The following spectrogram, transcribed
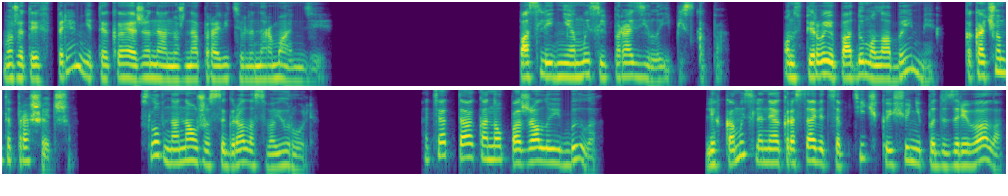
Может, и впрямь не такая жена нужна правителю Нормандии. Последняя мысль поразила епископа. Он впервые подумал об Эмме, как о чем-то прошедшем, словно она уже сыграла свою роль. Хотя так оно, пожалуй, и было. Легкомысленная красавица-птичка еще не подозревала,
